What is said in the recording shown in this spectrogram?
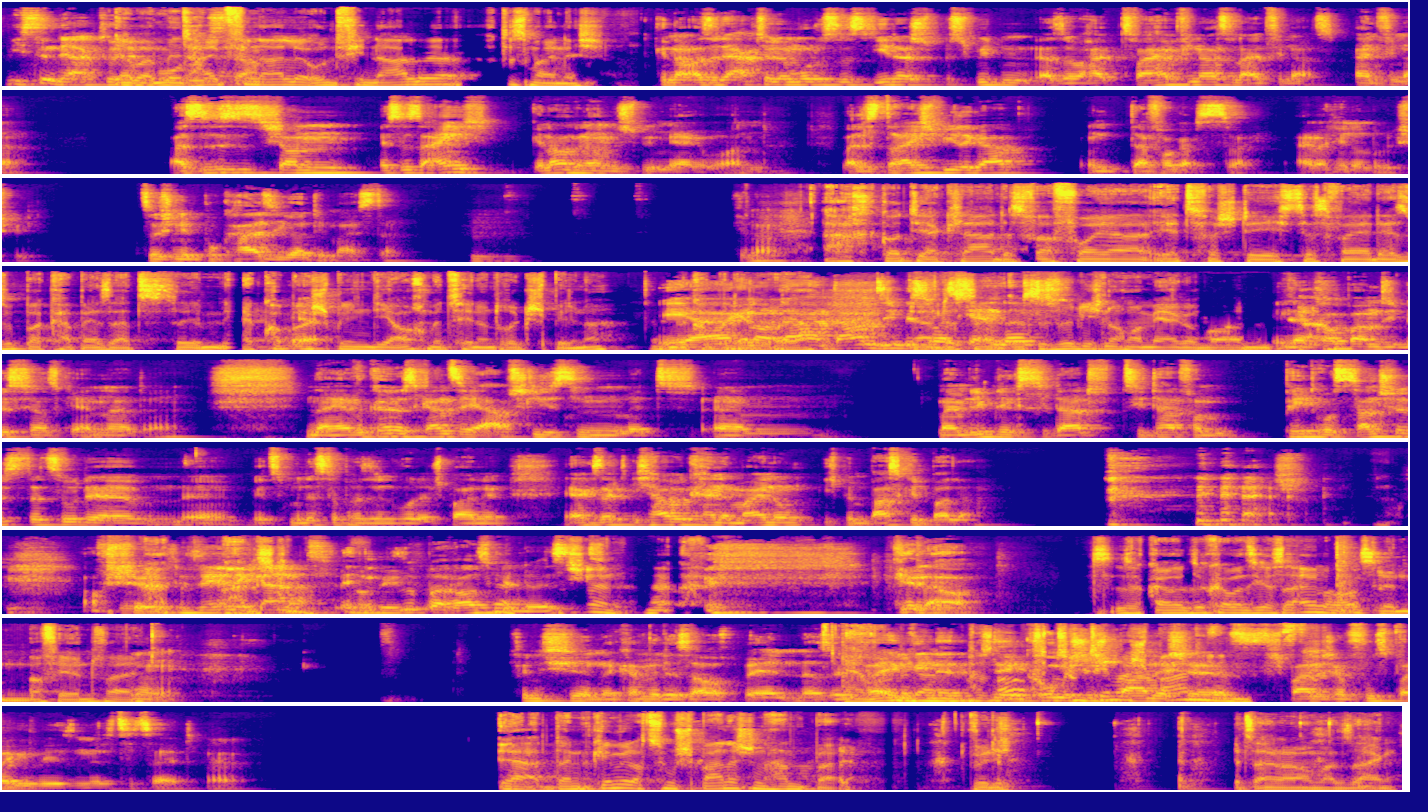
Wie ist denn der aktuelle ja, aber Modus? Mit Halbfinale da? und Finale, das meine ich. Genau, also der aktuelle Modus ist, jeder spielt also zwei Halbfinals und ein Finals, ein Final. Also es ist schon, es ist eigentlich genau genommen ein Spiel mehr geworden. Weil es drei Spiele gab und davor gab es zwei. Einmal Hin- und Rückspiel. Zwischen dem Pokalsieger und dem Meister. Mhm. Genau. Ach Gott, ja klar, das war vorher, jetzt verstehe ich, das war ja der Supercup-Ersatz. In der Copa ja. spielen die auch mit Hin- und Rückspiel, ne? Ja, genau, da, da haben sie ein bisschen ja, was geändert. Das ist wirklich nochmal mehr geworden. In der Copa haben sie ein bisschen was geändert. Ja. Naja, wir können das Ganze ja abschließen mit ähm, meinem Lieblingszitat Zitat von Pedro Sanchez dazu, der, der jetzt Ministerpräsident wurde in Spanien. Er hat gesagt, ich habe keine Meinung, ich bin Basketballer. auch schön. sehr elegant. Super rausgelöst. Schön. Ja. Genau. So kann, so kann man sich aus allem rausfinden, auf jeden Fall. Hm. Finde ich schön, dann können wir das auch beenden. Also, Ja, wollen wir dann- eine, eine komische spanische, spanischer Fußball gewesen in letzter Zeit. Ja. Ja, dann gehen wir doch zum spanischen Handball, würde ich jetzt einfach mal sagen.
